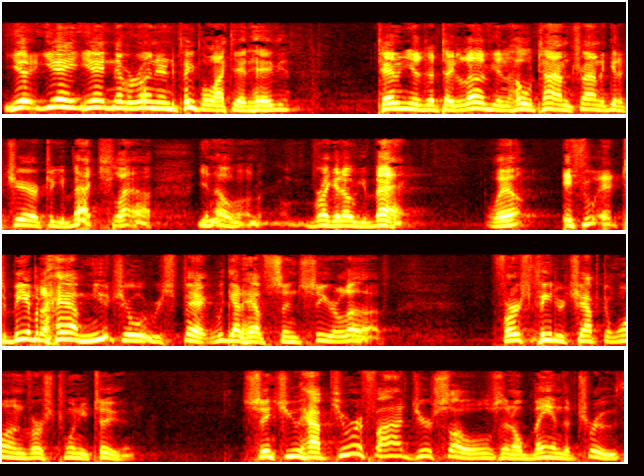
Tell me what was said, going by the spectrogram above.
you, you, ain't, you ain't never run into people like that, have you? Telling you that they love you and the whole time trying to get a chair to your back, you know, break it over your back. Well, if you, to be able to have mutual respect, we got to have sincere love. First Peter chapter 1 verse 22. Since you have purified your souls in obeying the truth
